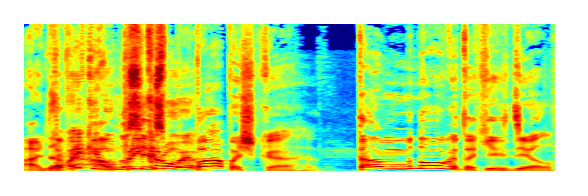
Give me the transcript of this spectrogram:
Давай-ка «А его прикроем. папочка, там много таких дел.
